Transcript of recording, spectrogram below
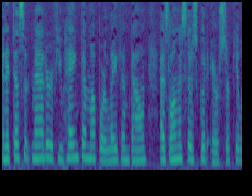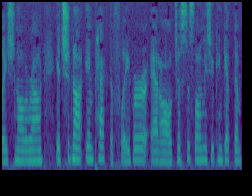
and it doesn't matter if you hang them up or lay them down, as long as there's good air circulation all around. It should not impact the flavor at all, just as long as you can get them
